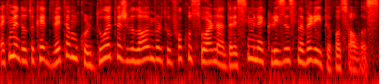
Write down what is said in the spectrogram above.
Takime do të ketë vetëm kur duhet të zhvillohen për t'u fokusuar në adresimin e krizës në veri të Kosovës.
